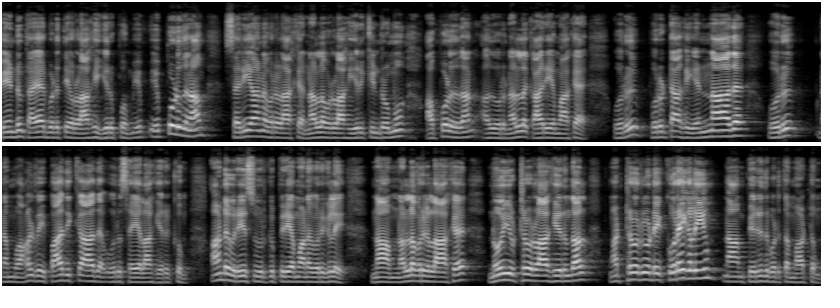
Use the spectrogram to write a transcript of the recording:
வேண்டும் தயார்படுத்தியவர்களாக இருப்போம். எப் எப்பொழுது நாம் சரியானவர்களாக நல்லவர்களாக இருக்கின்றோமோ அப்பொழுதுதான் அது ஒரு நல்ல காரியமாக ஒரு பொருட்டாக எண்ணாத ஒரு நம் வாழ்வை பாதிக்காத ஒரு செயலாக இருக்கும். ஆண்டவர் இயேசுவிற்கு பிரியமானவர்களே நாம் நல்லவர்களாக நோயுற்றவர்களாக இருந்தால் மற்றவர்களுடைய குறைகளையும் நாம் பெரிதுபடுத்த மாட்டோம்.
